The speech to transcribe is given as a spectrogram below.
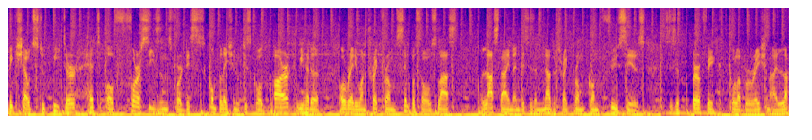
big shouts to Peter, head of Four Seasons, for this compilation, which is called Park. We had a, already one track from Simple Souls last last time, and this is another track from Confucius. This is a perfect collaboration. I love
